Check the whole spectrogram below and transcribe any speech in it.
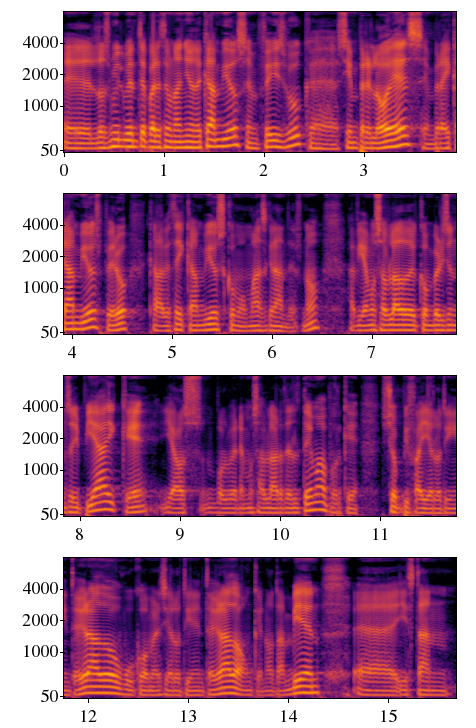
el 2020 parece un año de cambios en Facebook, eh, siempre lo es, siempre hay cambios, pero cada vez hay cambios como más grandes. ¿no? Habíamos hablado de Conversions API, que ya os volveremos a hablar del tema porque Shopify ya lo tiene integrado, WooCommerce ya lo tiene integrado, aunque no tan bien, eh, y están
